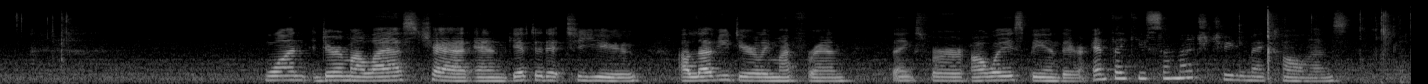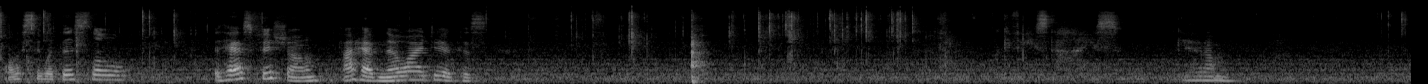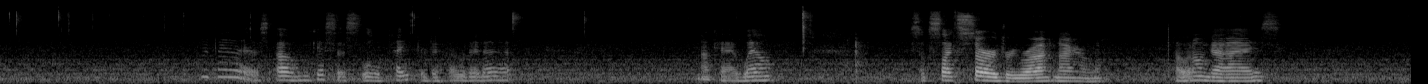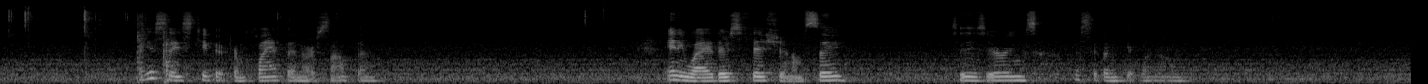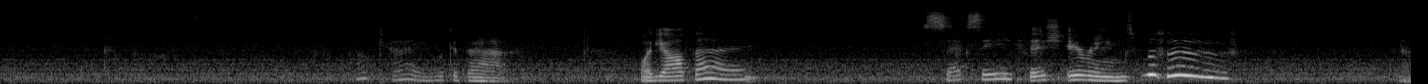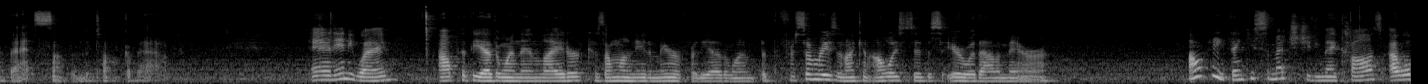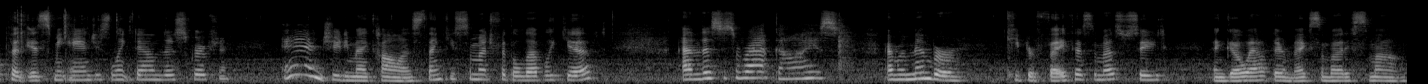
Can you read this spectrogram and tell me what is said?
One during my last chat and gifted it to you. I love you dearly, my friend. Thanks for always being there. And thank you so much, Judy Mae Collins. Well, let's see what this little it has fish on them. I have no idea because look at these guys. Get them. What that is? Oh, I guess that's a little paper to hold it up. Okay, well, looks like surgery right now. Hold on, guys. I guess these keep it from clamping or something. Anyway, there's fish in them. See? See these earrings? Let's see if I can get one on. Okay, look at that. What do y'all think? Sexy fish earrings. Woohoo! Now that's something to talk about. And anyway, I'll put the other one in later because I'm going to need a mirror for the other one. But for some reason, I can always do this ear without a mirror. Alrighty, thank you so much, Judy Mae Collins. I will put It's Me Angie's link down in the description. And Judy Mae Collins, thank you so much for the lovely gift. And this is a wrap, guys. And remember, keep your faith as the mustard seed and go out there and make somebody smile.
